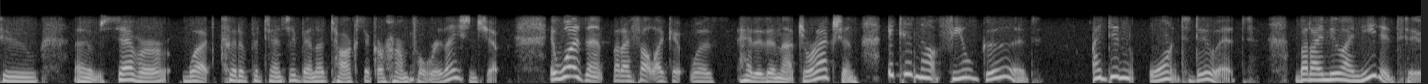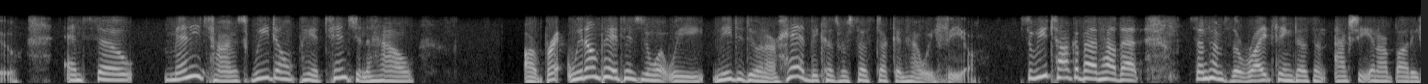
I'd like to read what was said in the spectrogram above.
to uh, sever what could have potentially been a toxic or harmful relationship. It wasn't, but I felt like it was headed in that direction. It did not feel good. I didn't want to do it, but I knew I needed to. And so many times we don't pay attention to how our brain, we don't pay attention to what we need to do in our head because we're so stuck in how we feel. So we talk about how that sometimes the right thing doesn't actually in our body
